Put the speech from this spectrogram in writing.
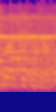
grab the cutter.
